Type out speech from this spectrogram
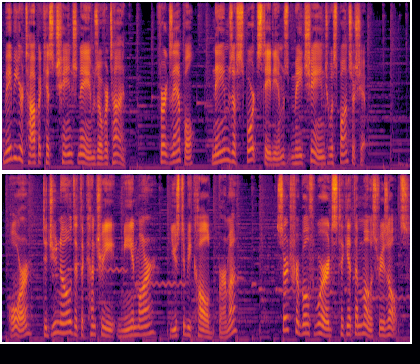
Maybe your topic has changed names over time. For example, names of sports stadiums may change with sponsorship. Or, did you know that the country Myanmar used to be called Burma? Search for both words to get the most results.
